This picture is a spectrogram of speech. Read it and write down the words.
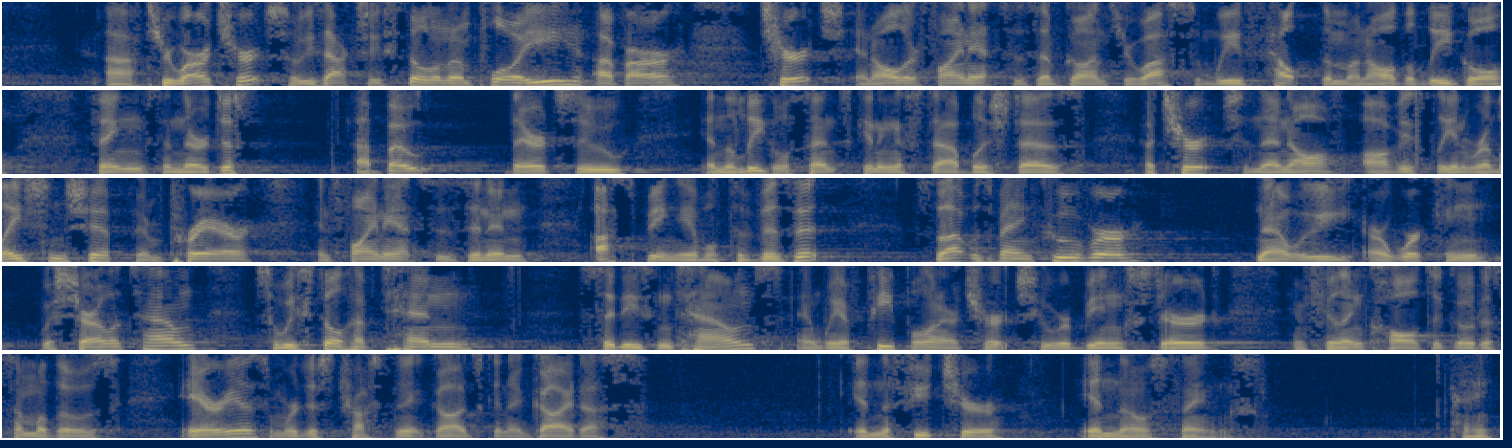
uh, through our church. So he's actually still an employee of our church, and all their finances have gone through us, and we've helped them on all the legal things, and they're just about there to, in the legal sense, getting established as a church, and then obviously in relationship, in prayer, in finances, and in us being able to visit. So that was Vancouver. Now we are working with Charlottetown, so we still have 10 cities and towns, and we have people in our church who are being stirred and feeling called to go to some of those areas, and we're just trusting that God's going to guide us in the future in those things. Okay?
